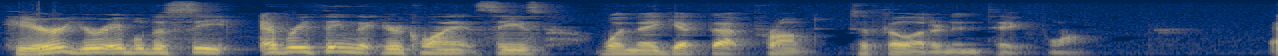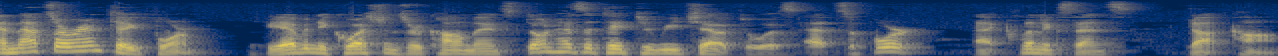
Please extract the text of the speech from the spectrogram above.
Here, you're able to see everything that your client sees when they get that prompt to fill out an intake form. And that's our intake form. If you have any questions or comments, don't hesitate to reach out to us at support at clinicsense.com.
